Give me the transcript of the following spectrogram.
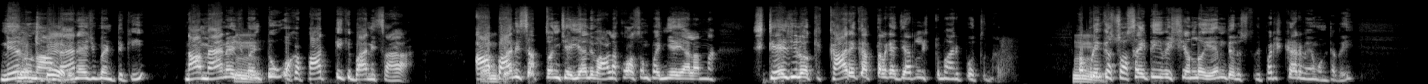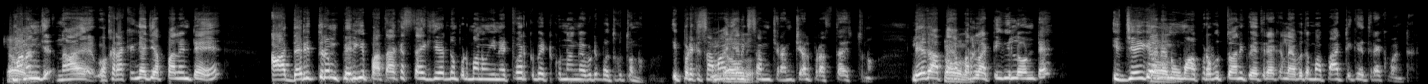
నేను నా. మేనేజ్మెంట్కి నా మేనేజ్మెంట్ ఒక పార్టీకి బానిస ఆ. బానిసత్వం చేయాలి వాళ్ళ కోసం పనిచేయాలన్న స్టేజ్లోకి కార్యకర్తలుగా జర్నలిస్ట్ మారిపోతున్నారు. అప్పుడు ఇంకా సొసైటీ విషయంలో ఏం తెలుస్తుంది పరిష్కారం ఏముంటది. మనం నా ఒక రకంగా చెప్పాలంటే ఆ దరిద్రం పెరిగి పతాక స్థాయికి చేరినప్పుడు మనం ఈ నెట్వర్క్ పెట్టుకున్నాం కాబట్టి బతుకుతున్నాం ఇప్పటికి సమాజానికి. సంబంధించిన అంశాలు ప్రస్తావిస్తున్నాం లేదా పేపర్లో ఆ టీవీలో ఉంటే ఇది చేయగానే. నువ్వు మా ప్రభుత్వానికి వ్యతిరేకం లేకపోతే మా పార్టీకి వ్యతిరేకం అంటారు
